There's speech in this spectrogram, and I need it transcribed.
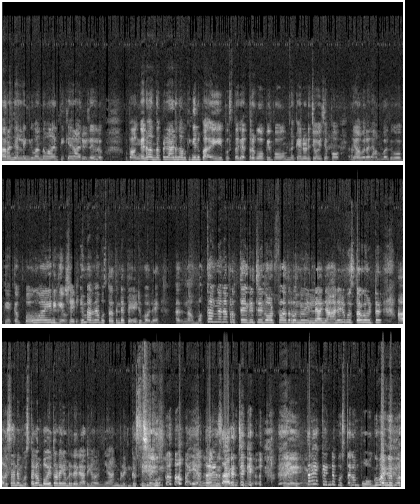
പറഞ്ഞല്ലെങ്കിൽ വന്ന് വാങ്ങിപ്പിക്കാൻ ആരും ഇല്ലല്ലോ അപ്പൊ അങ്ങനെ വന്നപ്പോഴാണ് നമുക്കിങ്ങനെ ഈ പുസ്തകം എത്ര കോപ്പി പോകും എന്നൊക്കെ എന്നോട് ചോദിച്ചപ്പോ ഞാൻ പറഞ്ഞ അമ്പത് കോപ്പിയൊക്കെ പോകുമായിരിക്കും. ശരിക്കും പറഞ്ഞ പുസ്തകത്തിന്റെ പേര് പോലെ അത് നമുക്ക് അങ്ങനെ പ്രത്യേകിച്ച് ഗോഡ് ഫാദർ ഒന്നും ഇല്ല. ഞാനൊരു പുസ്തകം ഇട്ട് അവസാനം പുസ്തകം പോയി തുടങ്ങിയപ്പോഴത്തേക്കും അധികം ഞാൻ ബ്ലിങ്കസ് ചെയ്യും. ഇത്രയൊക്കെ എന്റെ പുസ്തകം പോകുമായിരുന്നു.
